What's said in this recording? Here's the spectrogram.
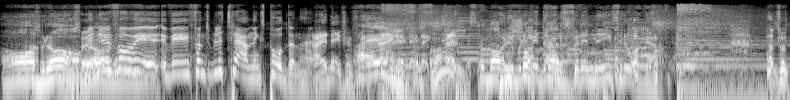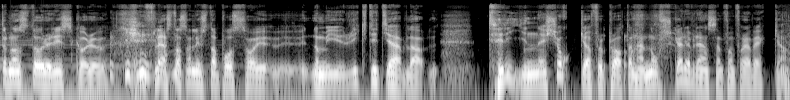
Ja, bra. Men Men nu får vi, vi får inte bli träningspodden här. Nej nej för fan. Nej, för fan. Det ska bara bli tjockare. en ny fråga? Jag tror inte det är någon större risk hörru. De flesta som lyssnar på oss har ju, de är ju riktigt jävla trinetjocka för att prata den här norska referensen från förra veckan.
